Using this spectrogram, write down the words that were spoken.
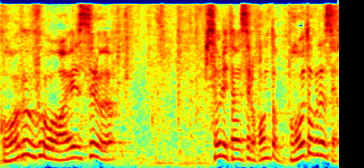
ゴルフを爱する人に対する本当冒涜ですよ。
